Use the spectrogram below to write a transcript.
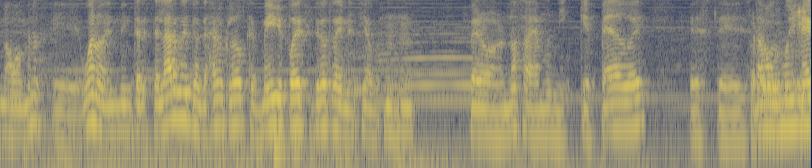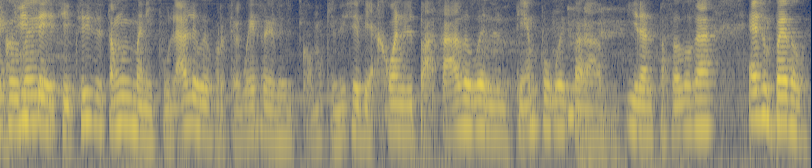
No, menos que. Bueno, en Interestelar, güey, nos dejaron claro que maybe puede existir otra dimensión, güey. Pero no sabemos ni qué pedo, güey. Este, Pero estamos muy si mecos, existe, güey. Si existe, está muy manipulable, güey, porque el güey, como quien dice, viajó en el pasado, güey, en el tiempo, güey, para ir al pasado. O sea, es un pedo, güey.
